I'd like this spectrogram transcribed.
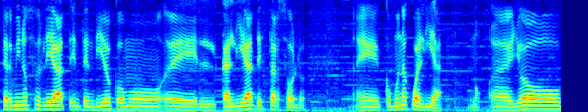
término soledad entendido como el calidad de estar solo, eh, como una cualidad. Eh, yo,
